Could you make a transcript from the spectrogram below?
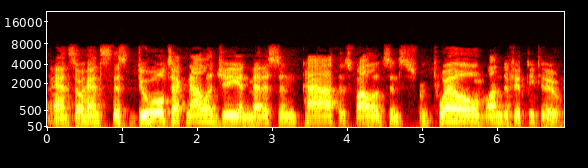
And so, hence, this dual technology and medicine path has followed since from 12 on to 52.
